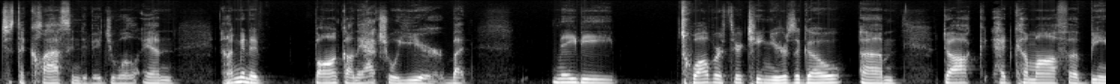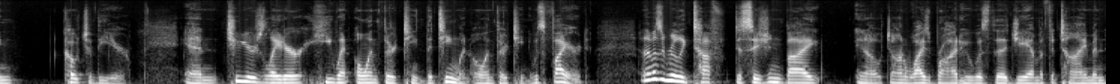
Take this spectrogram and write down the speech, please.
just a class individual, and and I'm going to bonk on the actual year, but maybe 12 or 13 years ago, um, Doc had come off of being coach of the year. And two years later, he went 0 13. The team went 0 13. He was fired. And that was a really tough decision by, you know, John Weisbrod, who was the GM at the time. And,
